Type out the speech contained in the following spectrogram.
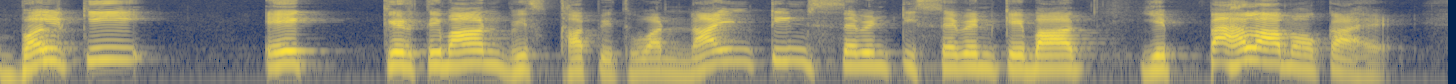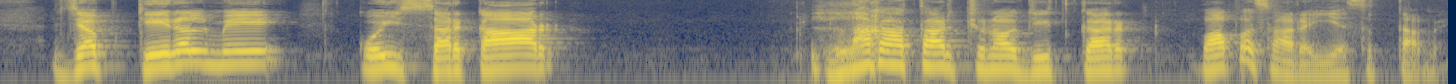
बल्कि एक कीर्तिमान भी स्थापित हुआ। 1977 के बाद ये पहला मौका है, जब केरल में कोई सरकार लगातार चुनाव जीतकर वापस आ रही है सत्ता में।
